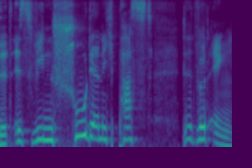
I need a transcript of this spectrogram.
Das ist wie ein Schuh, der nicht passt. Das wird eng.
